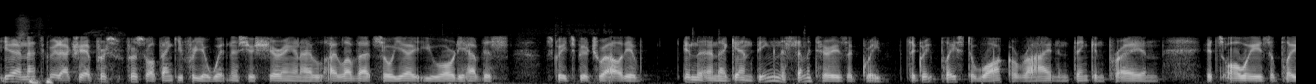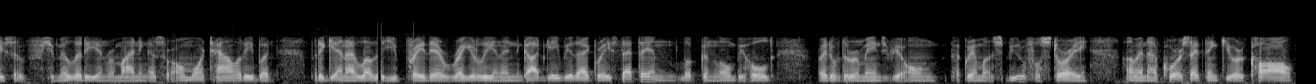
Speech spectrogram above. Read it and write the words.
Yeah, and that's great. Actually, first, first of all, thank you for your witness, your sharing, and I, I love that. So, yeah, you already have this, this great spirituality of, in the, and again, being in the cemetery is a great, it's a great place to walk or ride and think and pray, and it's always a place of humility and reminding us of our own mortality. But, but again, I love that you pray there regularly, and then God gave you that grace that day, and look, and lo and behold, right over the remains of your own uh, grandmother's beautiful story. Um, and of course, I think your call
